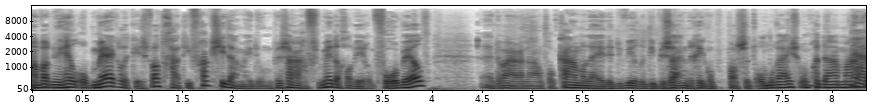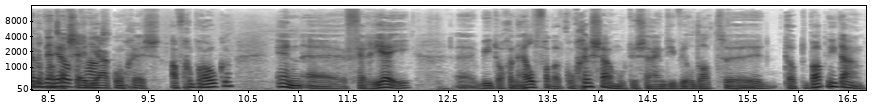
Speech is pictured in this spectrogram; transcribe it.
Maar wat nu heel opmerkelijk is, wat gaat die fractie daarmee doen? We zagen vanmiddag alweer een voorbeeld. Uh, er waren een aantal Kamerleden die willen die bezuiniging op passend onderwijs ongedaan maken. Ja, dat had het CDA-congres afgebroken. En uh, Ferrier, uh, wie toch een held van dat congres zou moeten zijn... die wil dat, dat debat niet aan.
